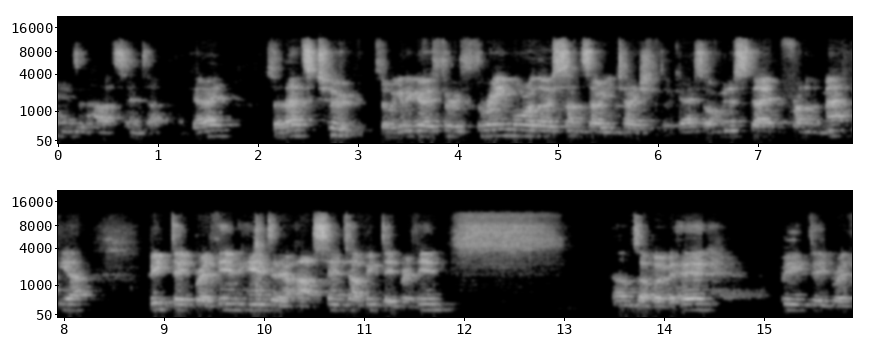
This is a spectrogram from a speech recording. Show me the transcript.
Hands at heart center. Okay, so that's two. So we're going to go through three more of those sun salutations. Okay, so I'm going to stay at the front of the mat here. Big deep breath in, hands at our heart center. Big deep breath in. Arms up overhead. Big deep breath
